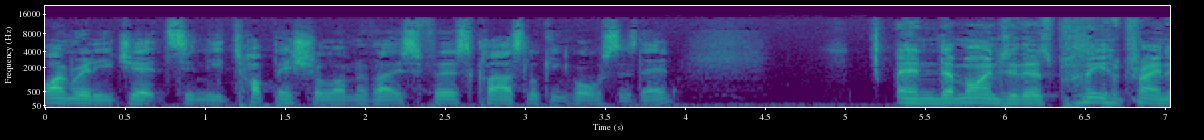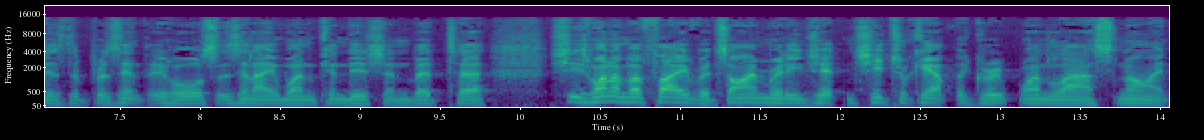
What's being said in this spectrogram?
I'm Ready Jets in the top echelon of those first class looking horses, Dan. And uh, mind you, there's plenty of trainers that present their horses in A1 condition, but uh, she's one of my favourites. I'm Ready Jet, and she took out the Group 1 last night.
